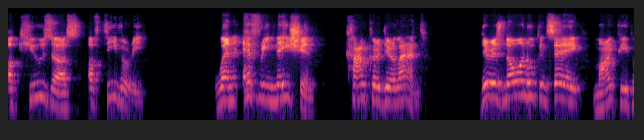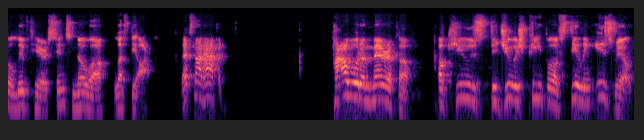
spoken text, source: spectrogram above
accuse us of thievery when every nation conquered their land? There is no one who can say, My people lived here since Noah left the ark. That's not happening. How would America accuse the Jewish people of stealing Israel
